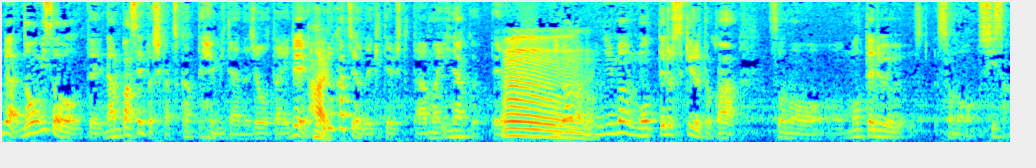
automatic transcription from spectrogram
脳みそって何パーセントしか使ってへんみたいな状態で、はい。フル活用できてる人ってあんまりいなくって、今ん。今持ってるスキルとかその持ってるその資産、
